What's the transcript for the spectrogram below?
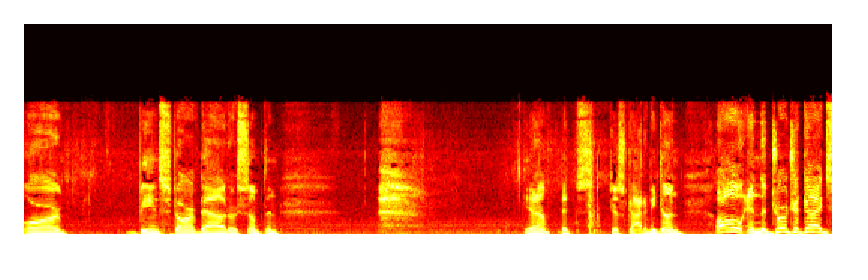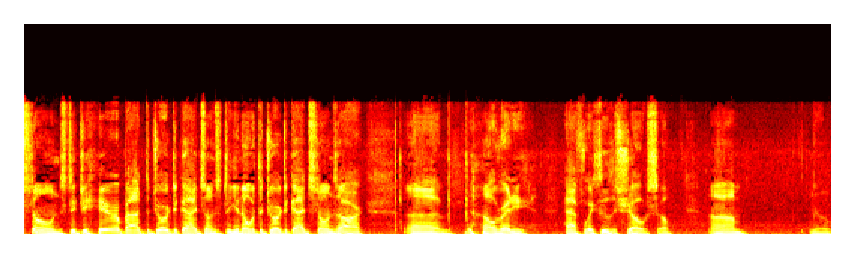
or being starved out or something. You know, it's just got to be done. Oh, and the Georgia Guidestones. Did you hear about the Georgia Guidestones? Do you know what the Georgia Guidestones are? Um, already halfway through the show, so um, you know,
